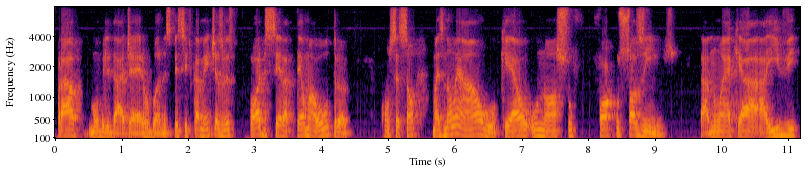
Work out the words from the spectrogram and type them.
Para mobilidade aérea urbana especificamente, às vezes pode ser até uma outra concessão, mas não é algo que é o, o nosso foco sozinhos. Tá? Não é que a, a IVE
